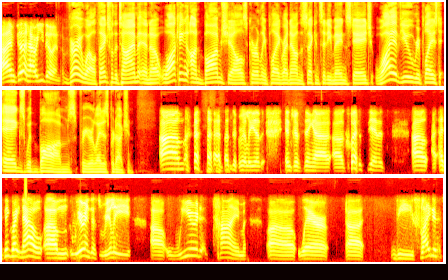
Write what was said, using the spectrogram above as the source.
I'm good. How are you doing? Very well. Thanks for the time. And uh, Walking on Bombshells, currently playing right now on the Second City main stage. Why have you replaced eggs with bombs for your latest production? Um, that's a really interesting uh, uh, question. It's, uh, I think right now um, we're in this really uh, weird time uh, where the slightest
